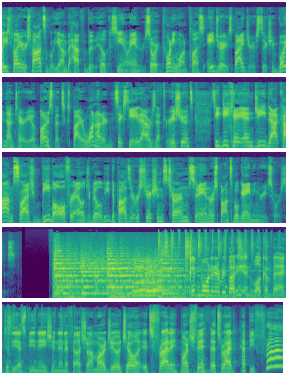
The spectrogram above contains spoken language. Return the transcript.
Please play responsibly on behalf of Boot Hill Casino and Resort 21 plus age varies by jurisdiction. Void in Ontario. Bonus bets expire 168 hours after issuance. See DKNG.com slash B ball for eligibility, deposit restrictions, terms, and responsible gaming resources. Good morning, everybody, and welcome back to the SB Nation NFL Show. I'm Marjo Ochoa. It's Friday, March 5th. That's right. Happy Friday.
